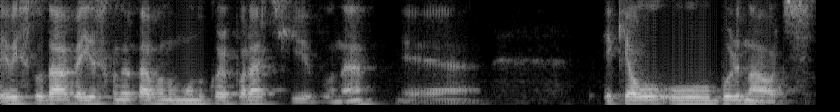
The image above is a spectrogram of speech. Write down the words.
eu estudava isso quando eu estava no mundo corporativo, né? É, e que é o, o burnout,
